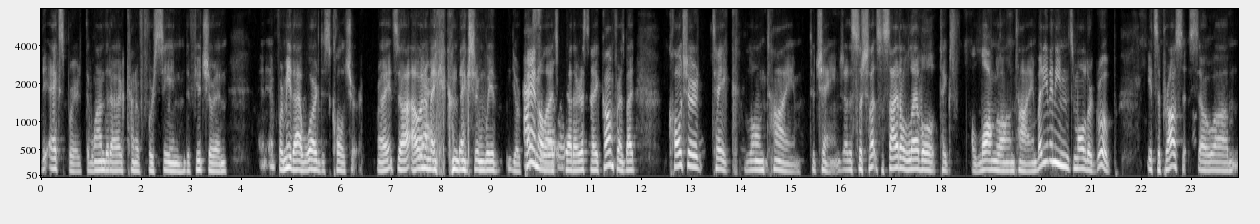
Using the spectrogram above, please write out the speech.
the expert the one that are kind of foreseeing the future. And, and for me that word is culture right? So I, I want to make a connection with your panel Absolutely. at the RSA conference, but culture take long time to change at a societal level takes a long long time but even in smaller group it's a process so um,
